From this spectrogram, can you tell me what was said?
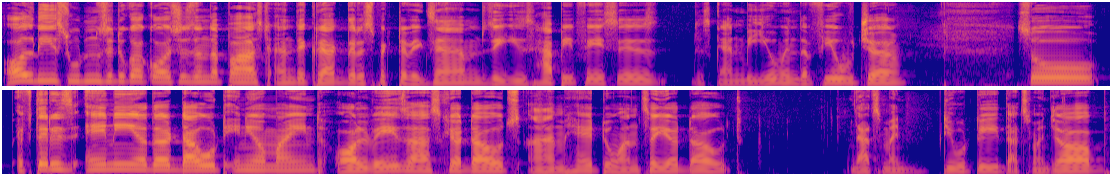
All these students who took our courses in the past and they cracked their respective exams, these happy faces, this can be you in the future. So if there is any other doubt in your mind, always ask your doubts. I'm here to answer your doubt. That's my duty. That's my job.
